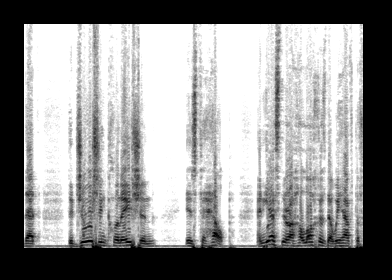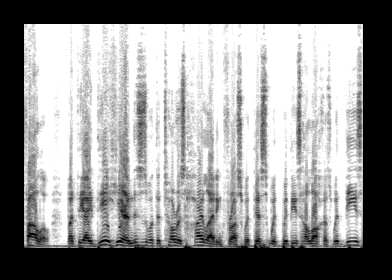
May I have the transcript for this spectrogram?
that the Jewish inclination is to help. And yes, there are halachas that we have to follow, but the idea here, and this is what the Torah is highlighting for us with this, with, with these halachas, with these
